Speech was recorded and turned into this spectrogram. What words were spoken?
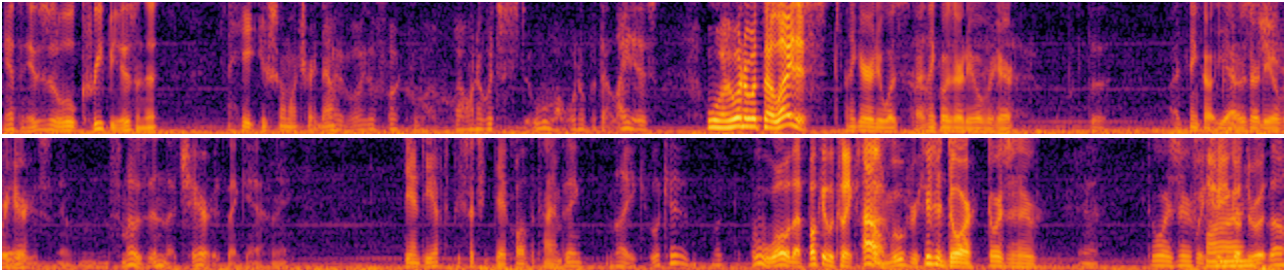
Anthony, this is a little creepy, isn't it? I hate you so much right now. Why, why the fuck? I wonder what's. Ooh, I wonder what that light is. Ooh, I wonder what that light is. I think I already was. I think I was already over here. Look at the. I think. I, yeah, I was already over here. Somebody was in that chair, I think, Anthony. Dan, do you have to be such a dick all the time? I think, like, look at, look. Ooh, whoa, that bucket looks like it's Oh, been moved Here's recently. a door. Doors are. Yeah. Doors are Wait, fun. should you go through it though?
